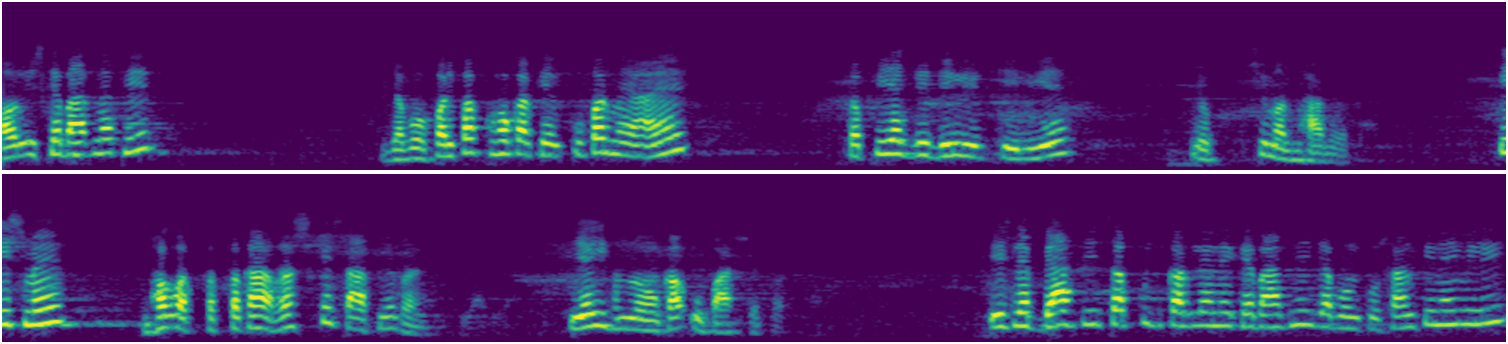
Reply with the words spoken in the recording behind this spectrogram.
और इसके बाद में फिर जब वो परिपक्व होकर के ऊपर में आए तो पीएचडी डिलीट के लिए जो श्रीमद भागवत इसमें भगवत तत्व का रस के साथ में वर्णन किया गया यही हम लोगों का उपास्य तत्व इसलिए व्यास जी सब कुछ कर लेने के बाद में जब उनको शांति नहीं मिली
